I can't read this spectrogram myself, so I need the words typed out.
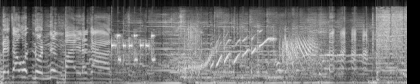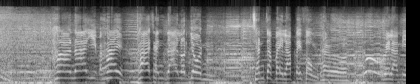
เดี๋ยวจะอุดหนุนหนึ่งใบแล้วกันฮาน่าหยิบให้ ถ้าฉันได้รถยนต์ ฉันจะไปรับไปส่งเธอ เวลามี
